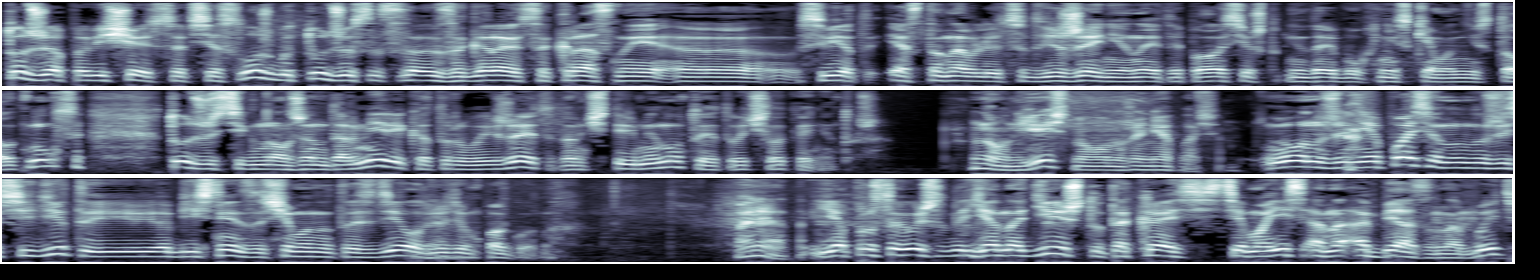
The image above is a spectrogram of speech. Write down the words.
Тут же оповещаются все службы, тут же загораются красный э, свет и останавливается движение на этой полосе, чтобы, не дай бог, ни с кем он не столкнулся. Тут же сигнал жандармерии, который выезжает, и там 4 минуты, этого человека нет уже. Ну, он есть, но он уже не опасен. Ну, он уже не опасен, он уже сидит и объясняет, зачем он это сделал да. людям в погонах. Понятно. Я просто говорю, что я надеюсь, что такая система есть, она обязана быть.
